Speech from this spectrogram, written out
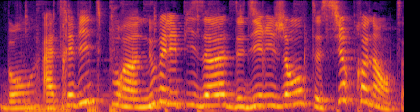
Bon, à très vite pour un nouvel épisode de Dirigeante surprenante.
